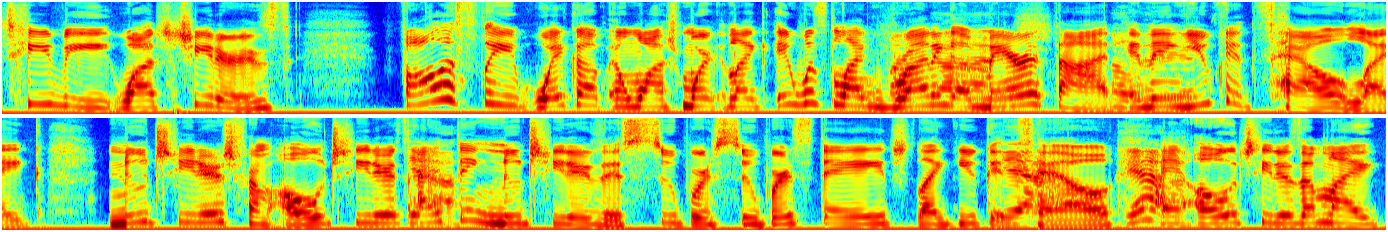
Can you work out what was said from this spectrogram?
TV, watch Cheaters, fall asleep, wake up and watch more. Like it was like Oh running a gosh. marathon. And then you could tell like new cheaters from old cheaters. I think new cheaters is super, super staged. Like you could Yeah. tell. Yeah. And old cheaters, I'm like,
